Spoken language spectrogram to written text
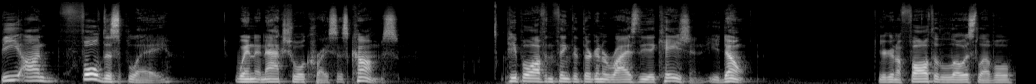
be on full display when an actual crisis comes. People often think that they're going to rise to the occasion. You don't. You're going to fall to the lowest level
